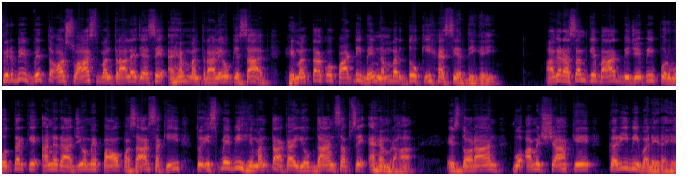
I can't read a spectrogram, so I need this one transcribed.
फिर भी वित्त और स्वास्थ्य मंत्रालय जैसे अहम मंत्रालयों के साथ हिमंता को पार्टी में नंबर दो की हैसियत दी गई। अगर असम के बाद बीजेपी पूर्वोत्तर के अन्य राज्यों में पाँव पसार सकी तो इसमें भी हिमंता का योगदान सबसे अहम रहा। इस दौरान वो अमित शाह के करीबी बने रहे।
